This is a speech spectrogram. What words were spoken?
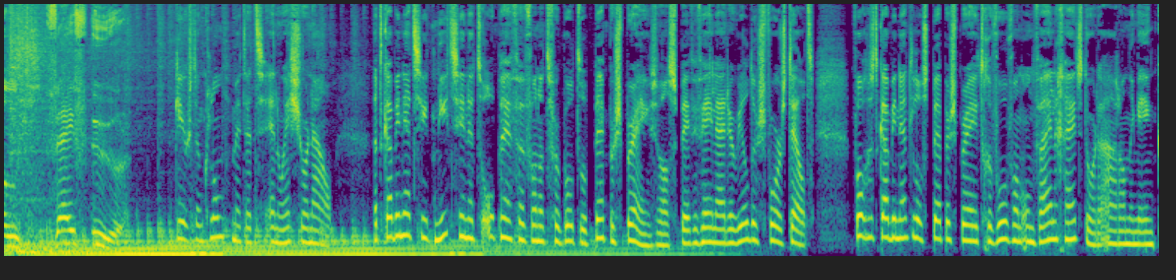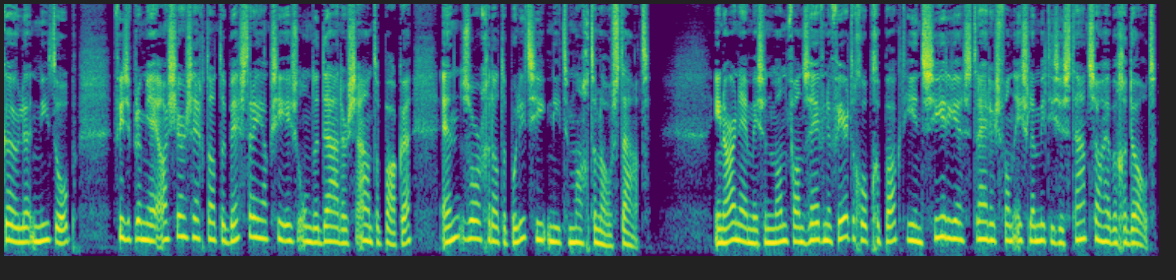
van 5 uur. Kirsten Klomp met het NOS-journaal. Het kabinet ziet niets in het opheffen van het verbod op pepperspray... zoals PVV-leider Wilders voorstelt. Volgens het kabinet lost pepperspray het gevoel van onveiligheid... door de aanrandingen in Keulen niet op. Vicepremier Ascher zegt dat de beste reactie is om de daders aan te pakken... en zorgen dat de politie niet machteloos staat. In Arnhem is een man van 47 opgepakt die in Syrië strijders van islamitische staat zou hebben gedood.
